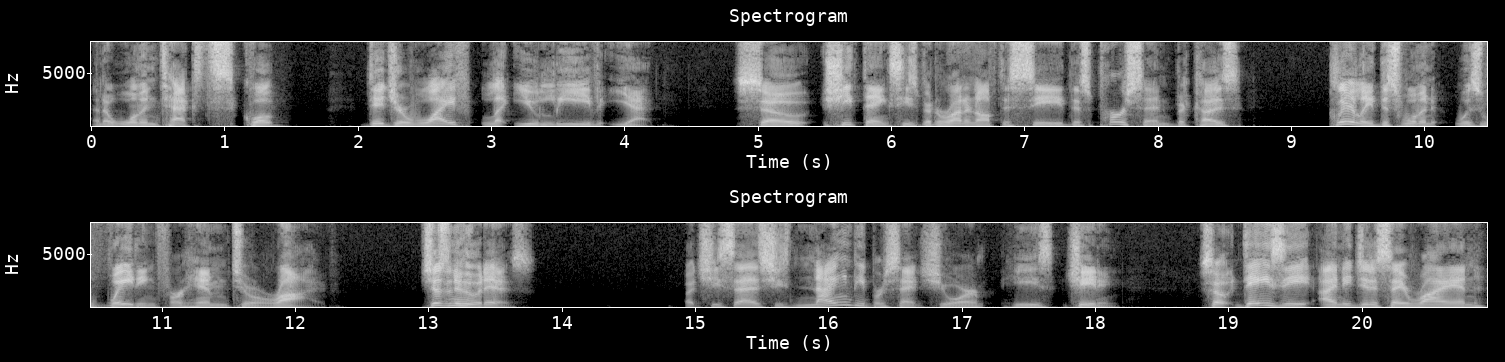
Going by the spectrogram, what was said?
and a woman texts, "quote Did your wife let you leave yet?" So she thinks he's been running off to see this person because clearly this woman was waiting for him to arrive. She doesn't know who it is but she says she's 90% sure he's cheating. So, Daisy, I need you to say, Ryan,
